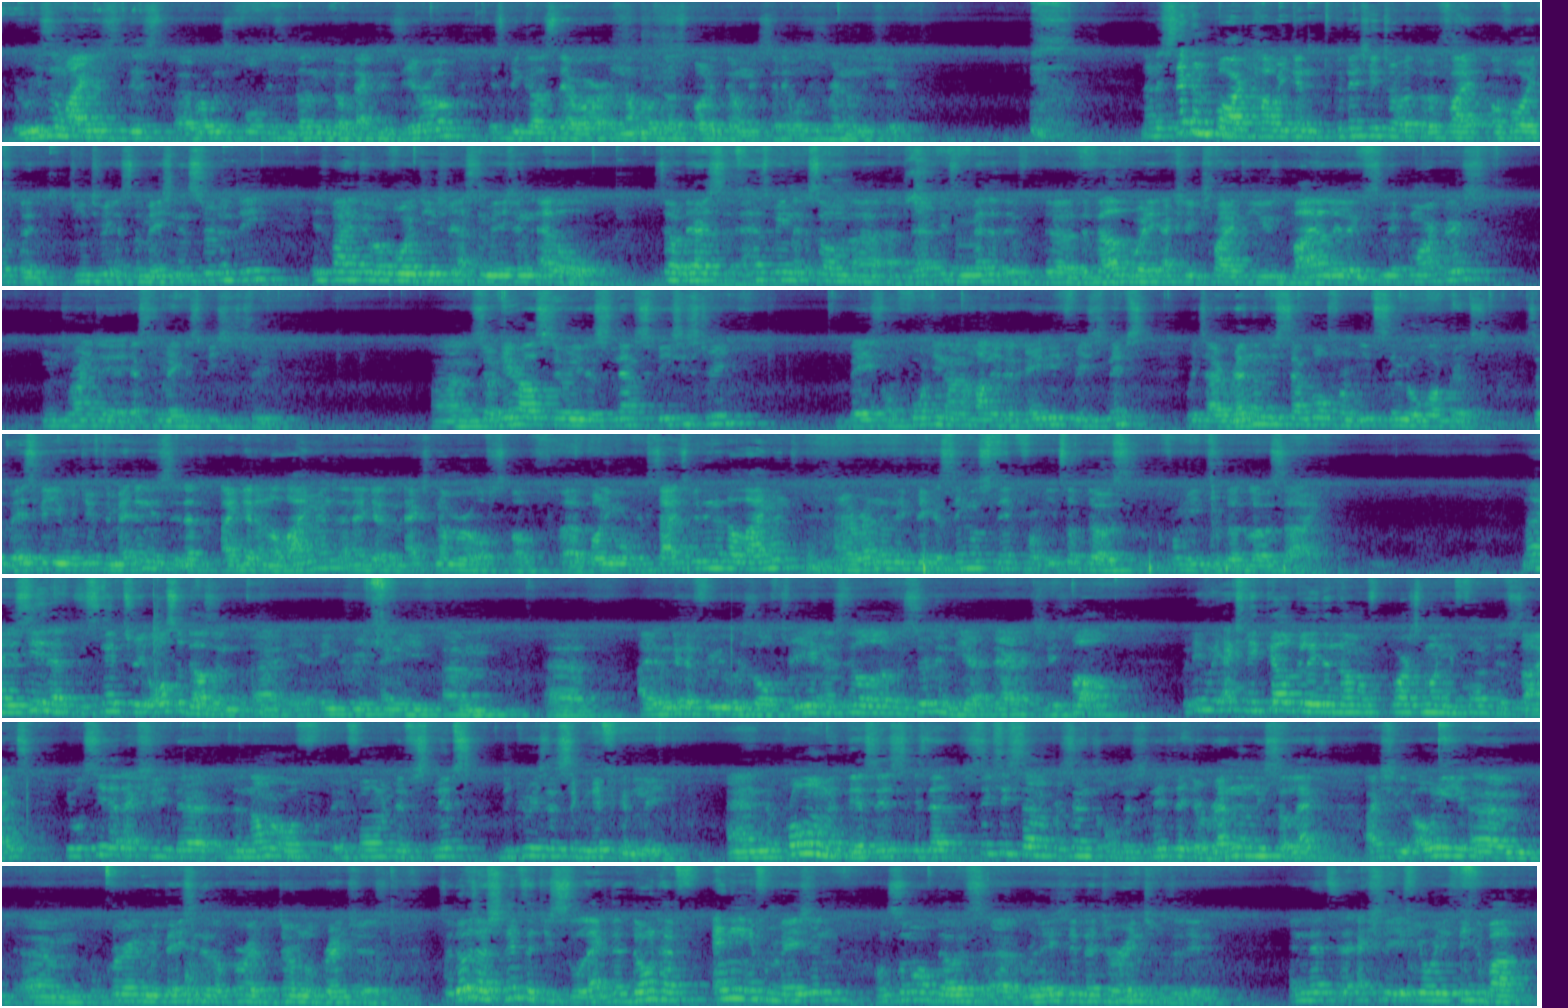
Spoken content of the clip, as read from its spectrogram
The reason why this, this uh, Robinson-Foulds distance doesn't go back to zero is because there were a number of those polytomies, so they will just randomly shift. Now the second part, how we can potentially try to avoid gene tree estimation uncertainty, is by to avoid gene tree estimation at all. So there's has been some uh, there has been some method uh, developed where they actually try to use biallelic SNP markers in trying to estimate the species tree. Um, so here I'll show you the SNAP species tree based on 1483 SNPs which I randomly sampled from each single locus. So basically what you have to imagine is that I get an alignment and I get an X number of, of uh, polymorphic sites within that alignment and I randomly pick a single SNP from each of those from each of those loci. Now you see that the SNP tree also doesn't uh, increase any, um, uh, I don't get a free resolve tree and there's still a lot of uncertainty there, there actually as well. But if we actually calculate the number of parsimony informative sites, you will see that actually there, the number of informative SNPs decreases significantly. And the problem with this is, is that 67% of the SNPs that you randomly select actually only um, um, occurring mutations that occur at the terminal branches. So those are SNPs that you select that don't have any information on some of those uh, relationships that you're interested in. And that's actually, if you already think about,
